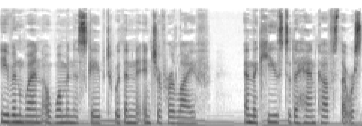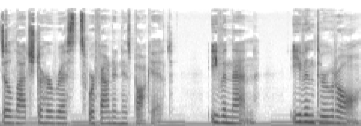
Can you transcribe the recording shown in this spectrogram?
Even when a woman escaped within an inch of her life, and the keys to the handcuffs that were still latched to her wrists were found in his pocket. Even then, even through it all,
